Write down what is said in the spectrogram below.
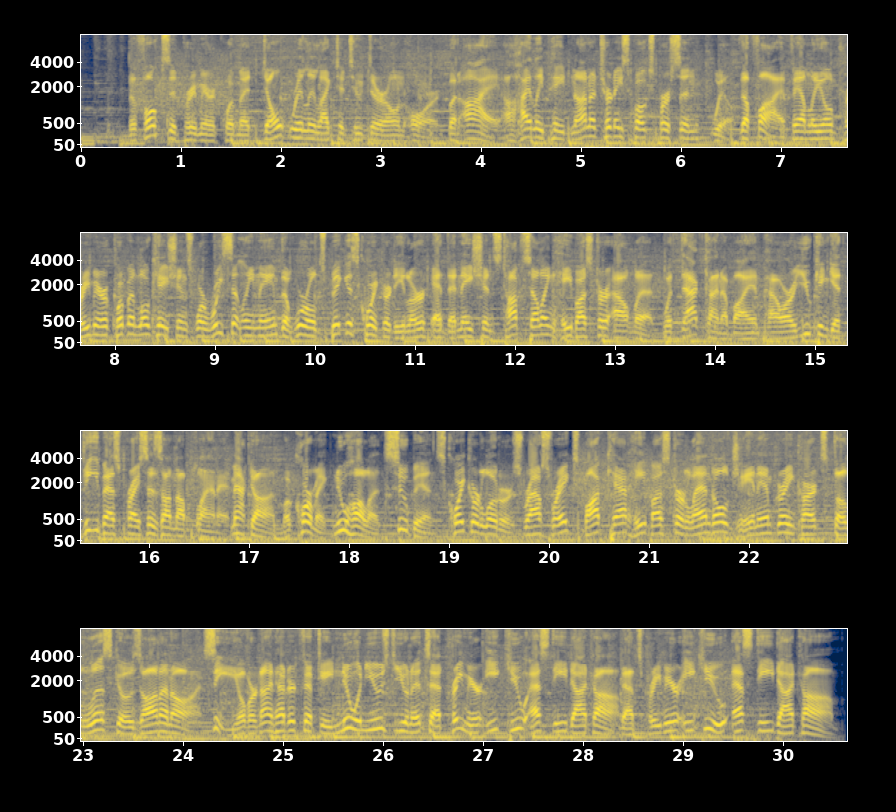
The folks at Premier Equipment don't really like to toot their own horn, but I, a highly paid non attorney spokesperson, will. The five family owned Premier Equipment locations were recently named the world's biggest Quaker dealer and the nation's top selling Haybuster outlet. With that kind of buying power, you can get the best prices on the planet. MacDon, McCormick, New Holland, Subins, Quaker Loaders, Rowse Rakes, Bobcat, Haybuster, Landoll, J&M Grain Carts, the list goes on and on. See over 950 new and used units at PremierEQSD.com. That's PremierEQSD.com com.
